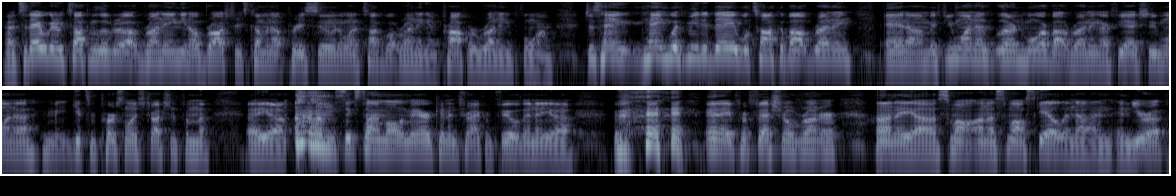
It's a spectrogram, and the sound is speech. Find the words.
Uh, today we're gonna be talking a little bit about running. You know, Broad Street's coming up pretty soon. I want to talk about running and proper running form. Just hang hang with me today. We'll talk about running, and um, if you want to learn more about running, or if you actually want to get some personal instruction from the, a uh, six-time All-American in track and field and a uh, and a professional runner on a uh, small on a small scale in, uh, in, in Europe,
